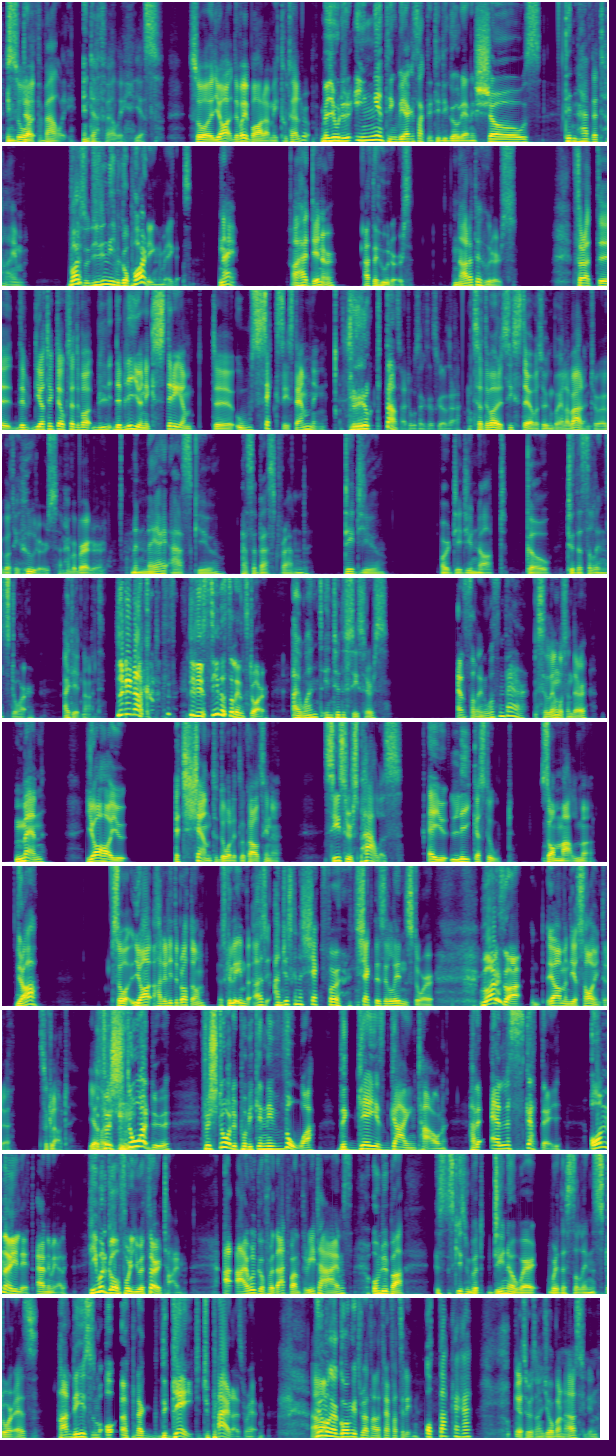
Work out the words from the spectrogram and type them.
In Så- Death Valley. In Death Valley, yes. Så ja, det var ju bara mitt hotellrum. Men gjorde du ingenting Vegasaktigt? Did you go to any shows? Didn't have the time. Var det så? You didn't even go partying in Vegas? Nej. I had dinner. At the Hooters? Not at the Hooters. För att eh, det, jag tyckte också att det, var, det blir ju en extremt eh, osexig stämning. Fruktansvärt osexigt skulle jag säga. Så det var det sista jag var sugen på i hela världen tror jag, att gå till Hooters and have a burger. Men may I ask you, as a best friend, did you or did you not go to the Celine store? I did not. You did not go to the, Did you see the Celine store? I went into the Caesars. And Celine wasn't there. Celine wasn't there. Men jag har ju ett känt dåligt lokalsinne. Caesars Palace är ju lika stort som Malmö. Ja, Så jag hade lite bråttom. Jag skulle in... alltså, I'm just gonna check for check the Celine store. var det så? Ja, men jag sa ju inte det. Såklart. Förstår du? Förstår du på vilken nivå the gayest guy in town hade älskat dig? Om möjligt ännu mer. He would go for you a third time. I, I will go for that one three times. Om du bara, excuse me but do you know where, where the Celine store is? Han, det är ju som att öppna the gate to paradise for him. Hur många gånger tror du att han har träffat Celine? Åtta kanske? jag tror att han jobbar nära Celine.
